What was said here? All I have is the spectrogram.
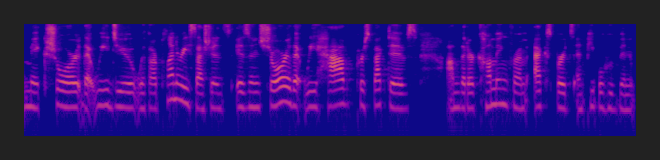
make sure that we do with our plenary sessions is ensure that we have perspectives um, that are coming from experts and people who've been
